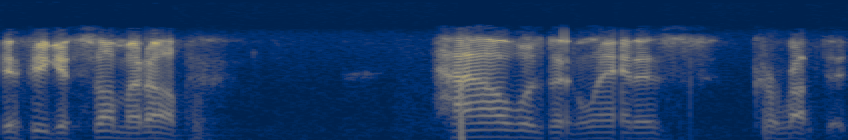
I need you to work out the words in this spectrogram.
if he could sum it up, how was Atlantis corrupted?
